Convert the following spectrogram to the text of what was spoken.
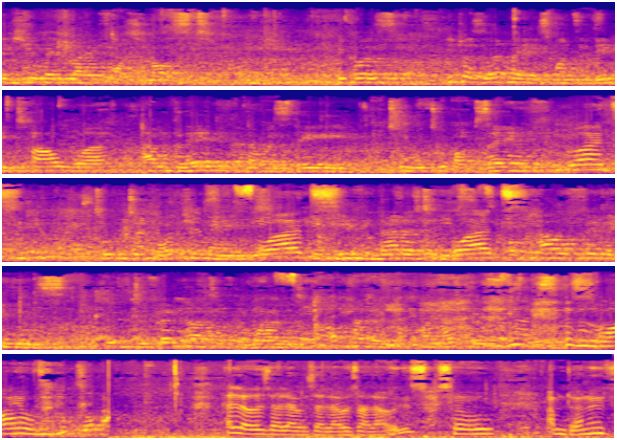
a human life was lost. Because it was not my responsibility. Oh? I'm glad that I was there to, to observe, What? to, to document, What? to give narratives What? of how families This is wild. Hello, Zala, Zala, Zala. So, I'm done with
